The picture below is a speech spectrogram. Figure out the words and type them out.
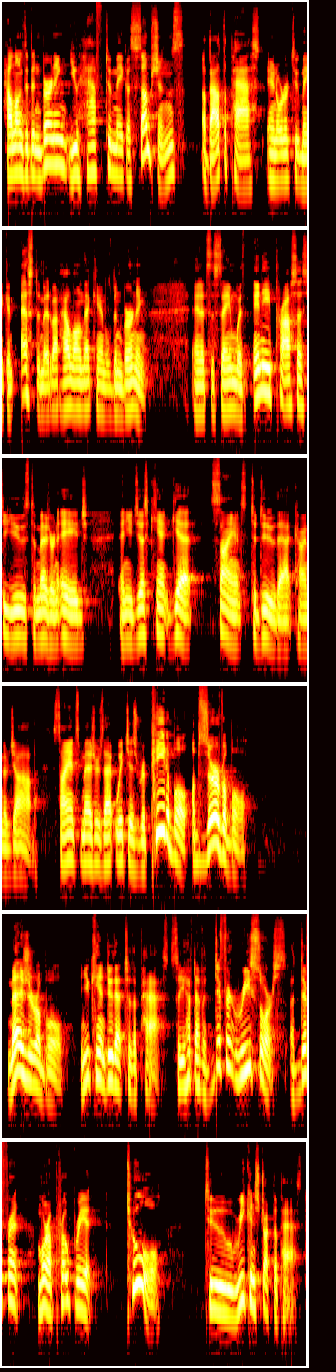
how long has it been burning, you have to make assumptions about the past in order to make an estimate about how long that candle's been burning. And it's the same with any process you use to measure an age, and you just can't get science to do that kind of job. Science measures that which is repeatable, observable, measurable, and you can't do that to the past. So you have to have a different resource, a different, more appropriate tool to reconstruct the past.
